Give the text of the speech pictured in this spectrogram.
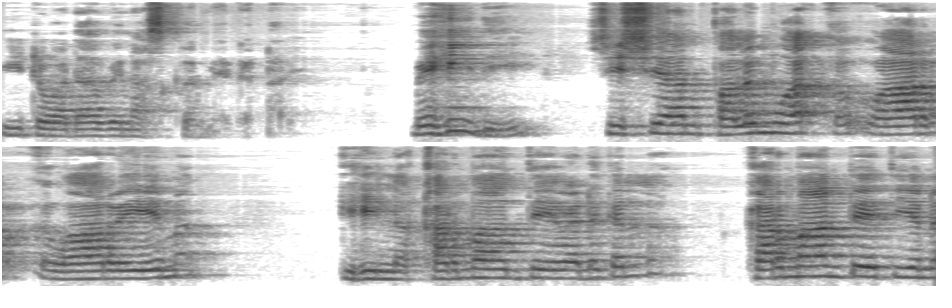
ඊට වඩා වෙනස් ක්‍රමයකටයි. මෙහිදී ශිෂ්‍යයන් පළමු වාරයේම ගිහිල්ලා කර්මාන්තයේ වැඩ කළා කර්මාන්තයේ තියෙන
